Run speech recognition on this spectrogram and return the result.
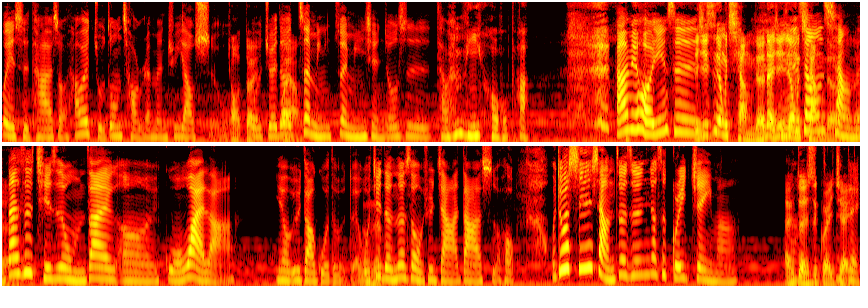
喂食它的时候，它会主动朝人们去要食物。哦，对，我觉得证明最明显就是台湾猕猴吧。台湾猕猴已经是 已经是用抢的，那已经是用抢的。但是其实我们在呃国外啦也有遇到过，对不对？嗯、我记得那时候我去加拿大的时候，我就心想，这只应该是 Great Jay 吗？哎、欸，对，是 Great Jay。对，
